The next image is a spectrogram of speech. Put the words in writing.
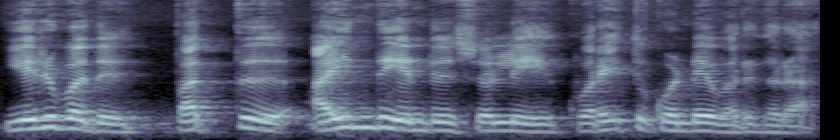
இருபது பத்து ஐந்து என்று சொல்லி குறைத்து கொண்டே வருகிறார்.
